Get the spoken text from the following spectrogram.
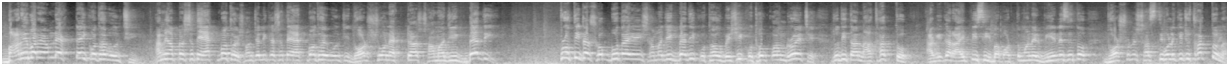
বারে বারে আমরা একটাই কথা বলছি। আমি আপনার সাথে একমত হয়ে, সঞ্চালিকার সাথে একমত হয়ে বলছি, ধর্ষণ একটা সামাজিক ব্যাধি। প্রতিটা সভ্যতায় এই সামাজিক ব্যাধি কোথাও বেশি, কোথাও কম রয়েছে। যদি তা না থাকতো, আগেকার আইপিসি বা বর্তমানের বিএনএসে তো ধর্ষণের শাস্তি বলে কিছু থাকতো না।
